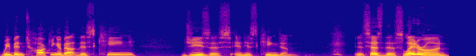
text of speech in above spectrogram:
We've been talking about this King Jesus and his kingdom. And it says this Later on,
